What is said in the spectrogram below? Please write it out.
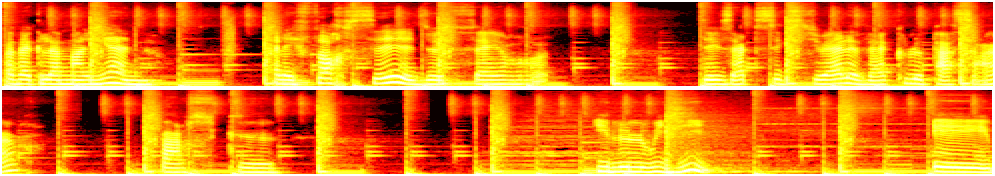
avec la malienne. Elle est forcée de faire des actes sexuels avec le passeur parce que il le lui dit. Et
